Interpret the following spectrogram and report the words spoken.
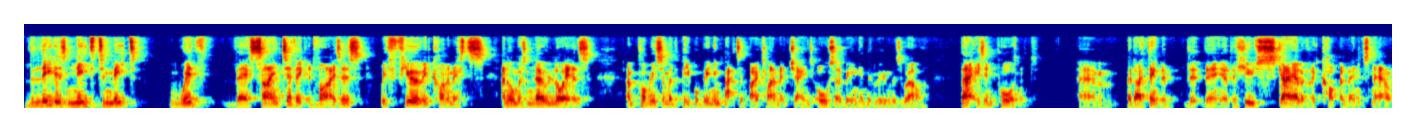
the leaders need to meet with their scientific advisors, with fewer economists and almost no lawyers, and probably some of the people being impacted by climate change also being in the room as well. That is important. Um, but I think that the, the, you know, the, huge scale of the COP events now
